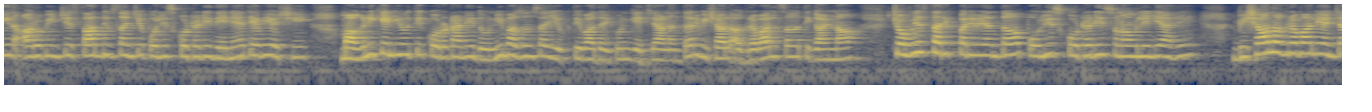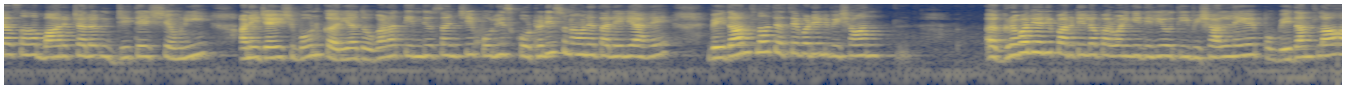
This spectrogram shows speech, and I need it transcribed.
तीन आरोपींची सात दिवसांची पोलीस कोठडी देण्यात यावी अशी मागणी केली होती. कोर्टाने दोन्ही बाजूंचा युक्तिवाद ऐकून घेतल्यानंतर विशाल अग्रवालसह तिघांना चोवीस तारीखपर्यंत पोलीस कोठडी सुनावलेली आहे. विशाल अग्रवाल यांच्यासह बार चालक जितेश शेवणी आणि जयेश बोनकर या दोघांना तीन दिवसांची पोलीस कोठडी सुनावण्यात आलेली आहे. वेदांतला त्याचे वडील विशांत अग्रवाल यांनी पार्टीला परवानगी दिली होती. विशालने प- वेदांतला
